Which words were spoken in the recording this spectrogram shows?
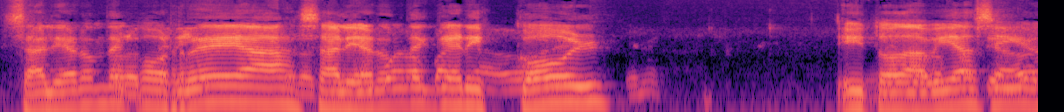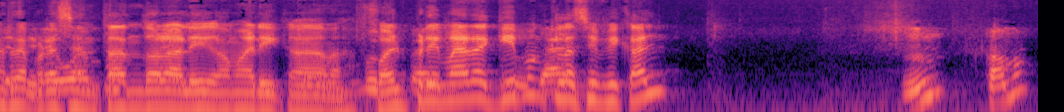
salieron de Correa, salieron de Gary Cole. Y todavía siguen representando la Liga Americana. ¿Fue el primer equipo en clasificar? ¿Mm? ¿Cómo?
